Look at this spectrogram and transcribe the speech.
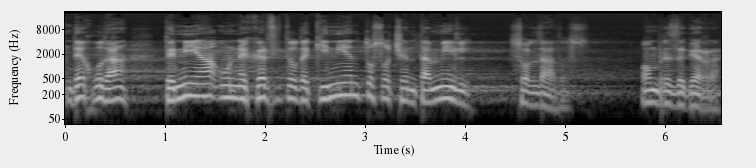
de Judá tenía un ejército de 580 mil soldados, hombres de guerra.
